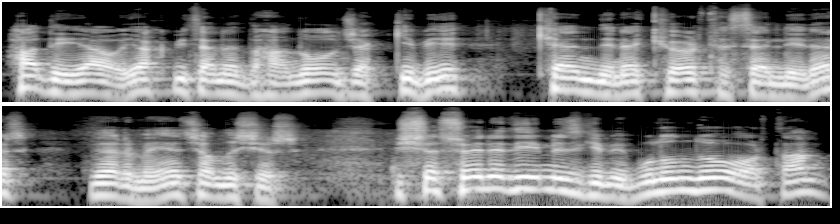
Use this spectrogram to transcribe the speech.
Hadi ya yak bir tane daha ne olacak gibi kendine kör teselliler vermeye çalışır. İşte söylediğimiz gibi bulunduğu ortam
